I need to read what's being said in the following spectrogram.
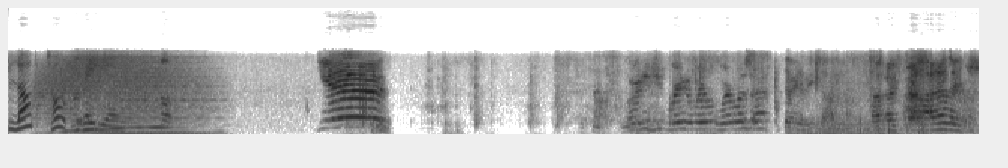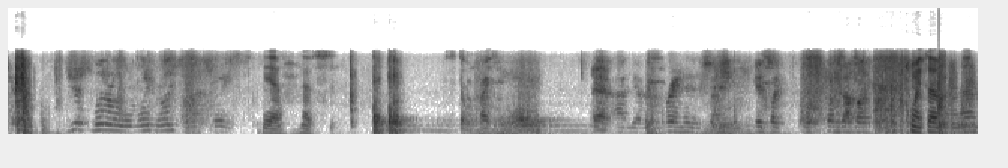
Blog Talk Radio. Yeah. Where did you? Where? Where? Where was that? Uh, uh, well, I know they just, just literally released it last week. Yeah, that's still pricey. Yeah, I'm brand new, so it's like what, twenty five bucks. Twenty seven ninety nine.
